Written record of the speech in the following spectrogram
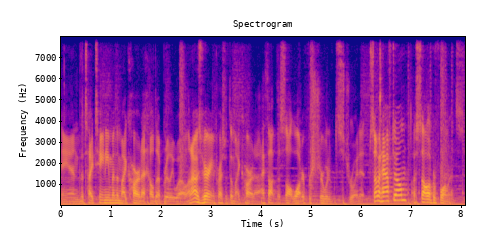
and the titanium and the micarta held up really well. And I was very impressed with the micarta. I thought the salt water for sure would have destroyed it. Summit Half Dome, a solid performance.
